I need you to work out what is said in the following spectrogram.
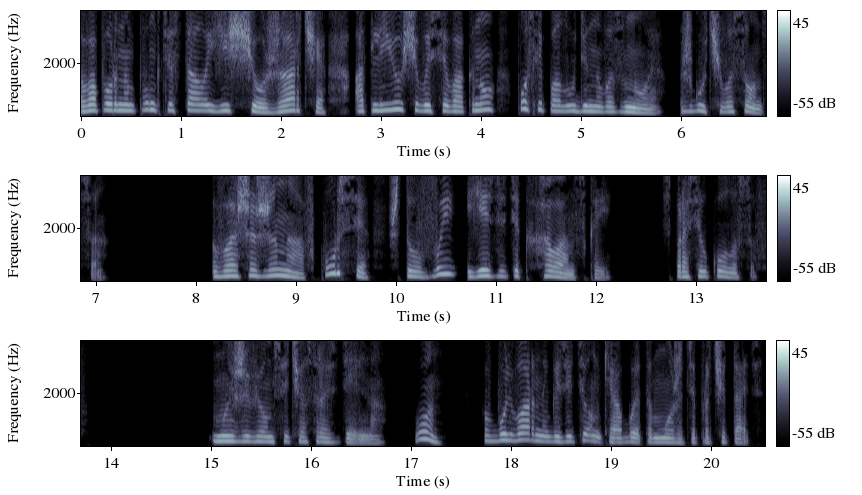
В опорном пункте стало еще жарче от льющегося в окно после полуденного зноя, жгучего солнца. «Ваша жена в курсе, что вы ездите к Хованской?» — спросил Колосов. «Мы живем сейчас раздельно. Вон, в бульварной газетенке об этом можете прочитать.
